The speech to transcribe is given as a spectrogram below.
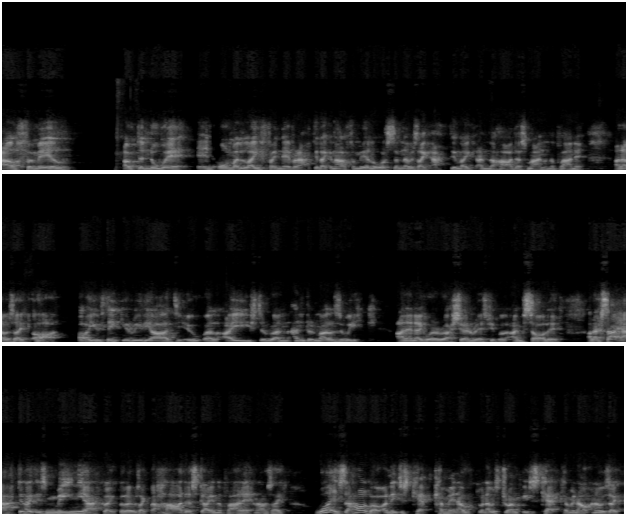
alpha male out of nowhere. In all my life, I never acted like an alpha male. All of a sudden, I was like acting like I'm the hardest man on the planet. And I was like, oh, oh, you think you're really hard, do you? Well, I used to run 100 miles a week. And then I go to Russia and race people. I'm solid. And I started acting like this maniac, like that I was like the hardest guy on the planet. And I was like, what is that all about? And it just kept coming out when I was drunk. It just kept coming out. And I was like,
